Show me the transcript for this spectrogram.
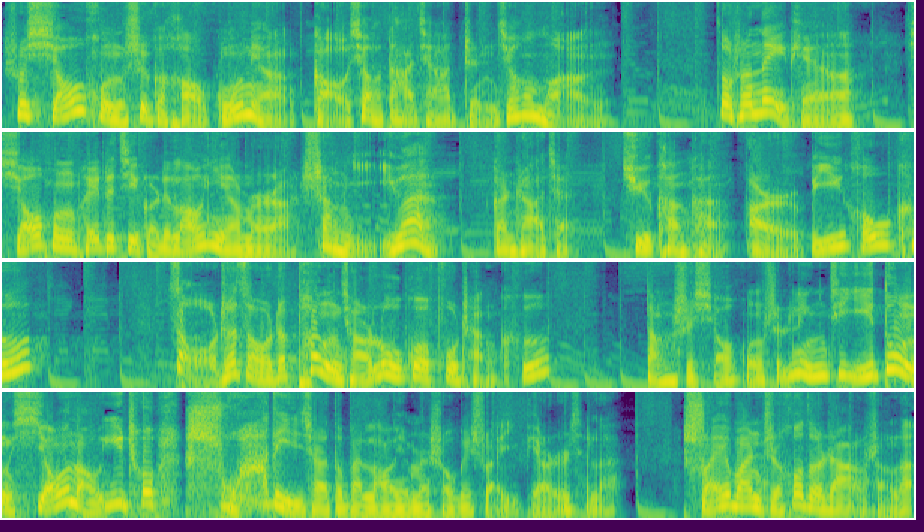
说小红是个好姑娘，搞笑大家真叫忙。就说那天啊，小红陪着自个的老爷们儿啊上医院，干啥去？去看看耳鼻喉科。走着走着，碰巧路过妇产科。当时小红是灵机一动，小脑一抽，唰的一下都把老爷们手给甩一边去了。甩完之后，都嚷上了：“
